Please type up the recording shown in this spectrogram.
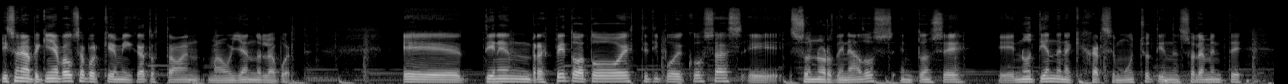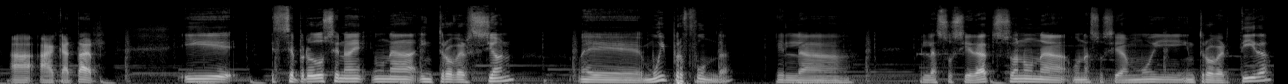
Hice una pequeña pausa porque mis gatos estaban maullando en la puerta. Eh, tienen respeto a todo este tipo de cosas, eh, son ordenados, entonces eh, no tienden a quejarse mucho, tienden solamente a, a acatar. Y se produce una, introversión eh, muy profunda en la, en la sociedad. Son una, sociedad muy introvertida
